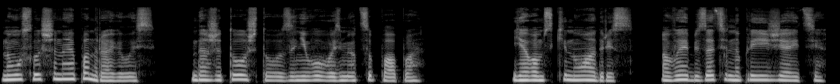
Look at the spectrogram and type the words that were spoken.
но услышанное понравилось, даже то, что за него возьмется папа. «Я вам скину адрес, а вы обязательно приезжайте.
